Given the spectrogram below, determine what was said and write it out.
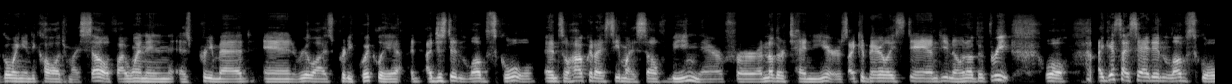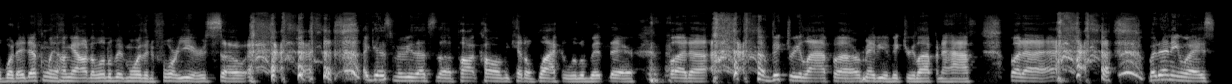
going into college myself. I went in as pre-med and realized pretty quickly I, I, just didn't love school. And so how could i see myself being there for another 10 years? I could barely stand you know another three. Well i guess i say i didn't love school but i definitely hung out a little bit more than four years. So i guess maybe that's the pot calling the kettle black a little bit there. But uh, a victory lap uh, or maybe a victory lap and a half but uh, but anyways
